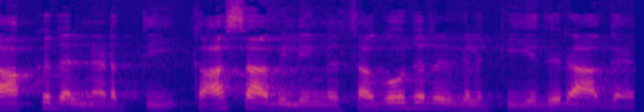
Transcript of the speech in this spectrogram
தாக்குதல் நடத்தி காசாவில் எங்கள் சகோதரர்களுக்கு எதிராக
